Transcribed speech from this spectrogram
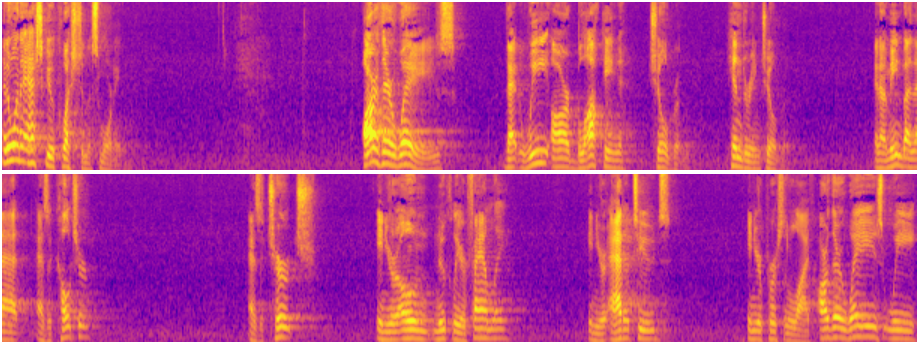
And I want to ask you a question this morning. Are there ways that we are blocking children, hindering children? And I mean by that as a culture, as a church, in your own nuclear family, in your attitudes, in your personal life? Are there ways we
